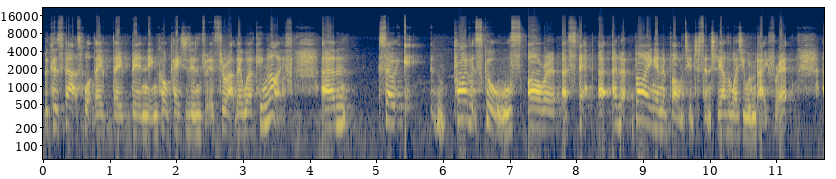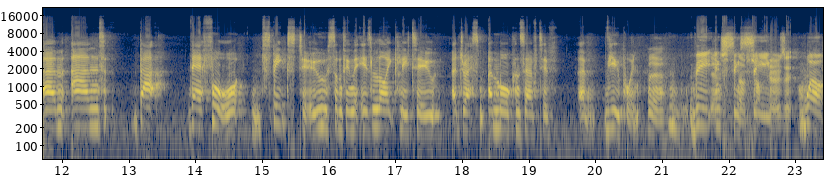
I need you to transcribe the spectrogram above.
because that's what they've they've been inculcated in throughout their working life. Um, so. It, private schools are a, a step, a, a, buying an advantage essentially, otherwise you wouldn't pay for it. Um, and that therefore speaks to something that is likely to address a more conservative uh, viewpoint. Yeah. It'd be yeah, interesting to see. Shocker, well,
